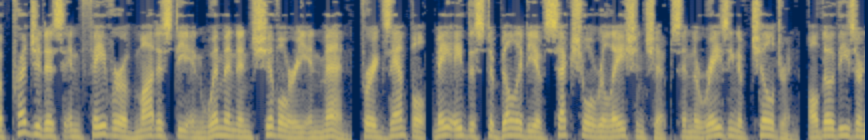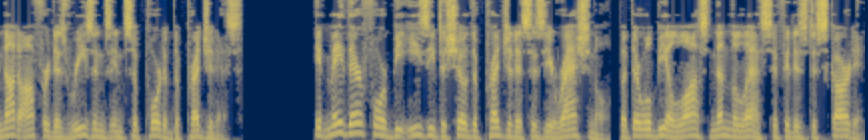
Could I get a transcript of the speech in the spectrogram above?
A prejudice in favor of modesty in women and chivalry in men, for example, may aid the stability of sexual relationships and the raising of children, although these are not offered as reasons in support of the prejudice. It may therefore be easy to show the prejudice as irrational, but there will be a loss nonetheless if it is discarded.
